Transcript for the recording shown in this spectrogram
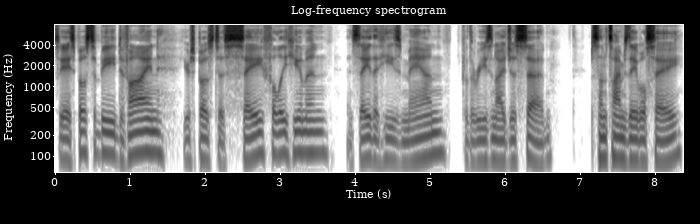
So, yeah, he's supposed to be divine. You're supposed to say fully human and say that he's man for the reason I just said. Sometimes they will say,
